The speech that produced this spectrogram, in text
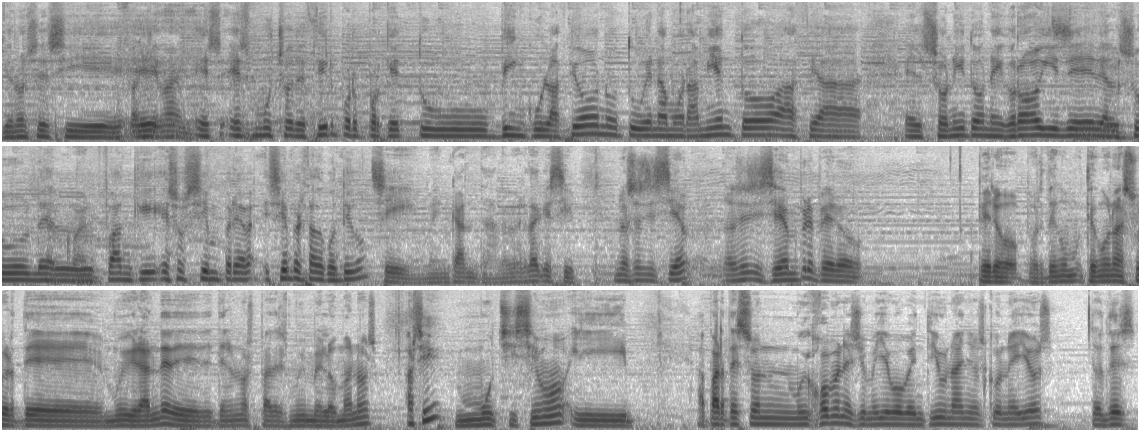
Yo no sé si eh, es, es mucho decir por, porque tu vinculación o tu enamoramiento hacia el sonido negroide Sí, del sur, del cual. funky, ¿eso siempre, siempre ha estado contigo? Sí, me encanta, la verdad que sí. No sé si siempre, no sé si siempre pero, pero pues tengo, tengo una suerte muy grande de, de tener unos padres muy melómanos, ¿Ah, sí? muchísimo, y aparte son muy jóvenes, yo me llevo 21 años con ellos, entonces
